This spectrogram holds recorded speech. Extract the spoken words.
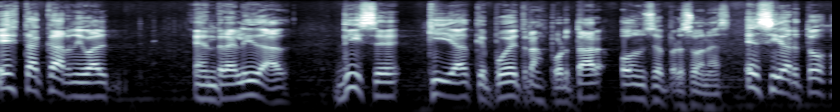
Esta Carnival, en realidad, dice Kia que puede transportar 11 personas. Es cierto,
